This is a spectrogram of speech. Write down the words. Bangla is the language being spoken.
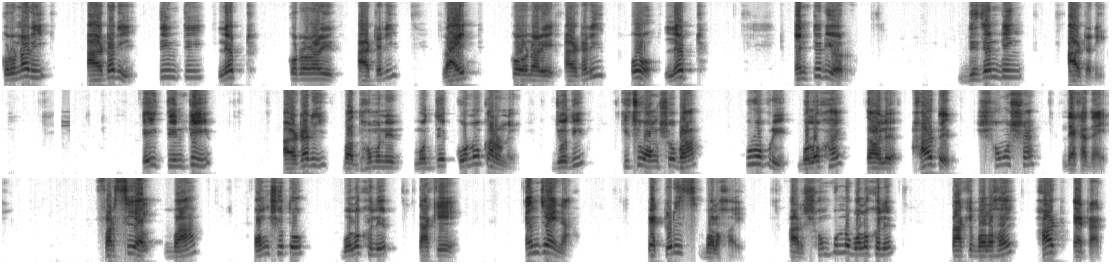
করোনারি আর্টারি তিনটি left coronary artery, right coronary artery ও লেফট অ্যান্টেরিয়র ডিজেন্ডিং আর্টারি এই তিনটি আর্টারি বা ধমনির মধ্যে কোনো কারণে যদি কিছু অংশ বা পুরোপুরি ব্লক হয়, তাহলে হার্টের সমস্যা দেখা দেয়। পার্সিয়াল বা অংশত ব্লক হলে তাকে অ্যাঞ্জাইনা প্যাক্টোরিস বলা হয়। আর সম্পূর্ণ ব্লক হলে তাকে বলা হয় হার্ট অ্যাটাক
